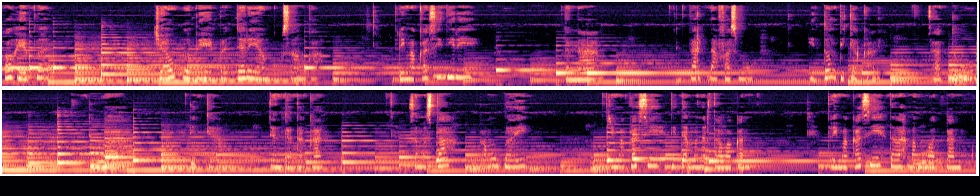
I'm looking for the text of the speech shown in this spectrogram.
Kau hebat, jauh lebih hebat dari yang kusangka. Terima kasih diri. Tenang, tarik nafasmu, hitung tiga kali. Semesta, kamu baik. Terima kasih tidak menertawakanku. Terima kasih telah menguatkanku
